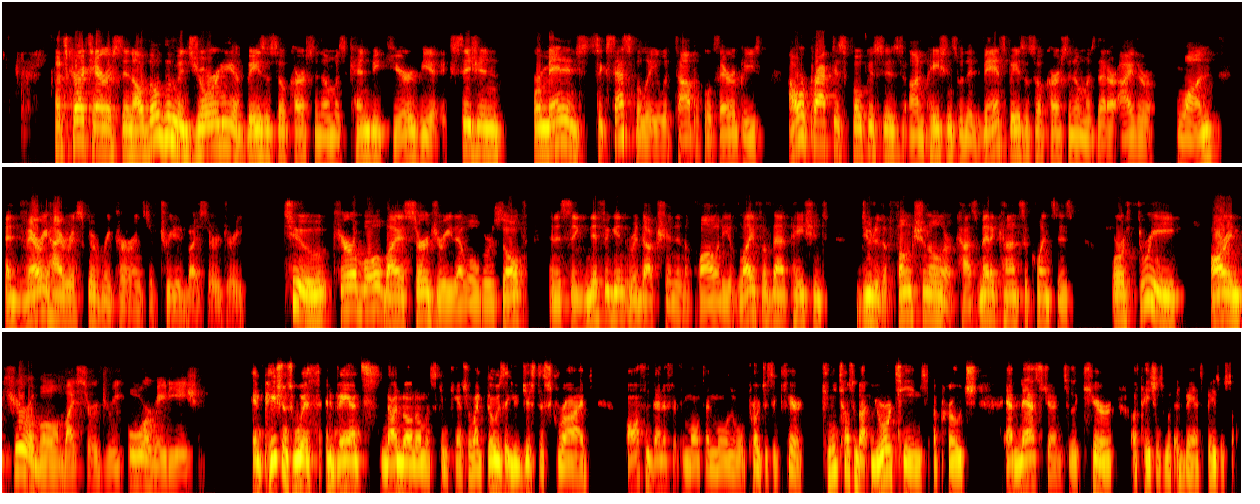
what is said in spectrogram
That's correct, Harrison. Although the majority of basal cell carcinomas can be cured via excision or managed successfully with topical therapies, our practice focuses on patients with advanced basal cell carcinomas that are either one, at very high risk of recurrence if treated by surgery, two, curable by a surgery that will result in a significant reduction in the quality of life of that patient due to the functional or cosmetic consequences, or three, are incurable by surgery or radiation. In patients with advanced non melanoma skin cancer, like those that you just described, often benefit from multimodal approaches to care. Can you tell us about your team's approach at MassGen to the cure of patients with advanced basal cell?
